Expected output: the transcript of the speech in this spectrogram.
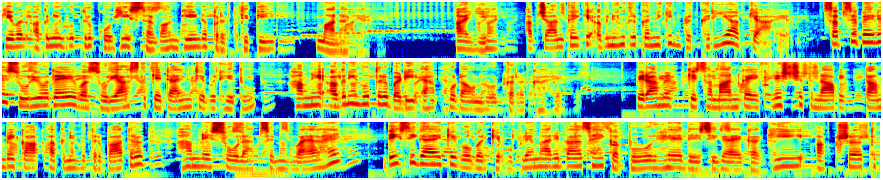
केवल अग्निहोत्र को ही सर्वांगीण प्रकृति माना गया है। आइए, अब जानते हैं कि अग्निहोत्र करने की प्रक्रिया क्या है। सबसे पहले सूर्योदय व सूर्यास्त के टाइम टेबल हेतु हमने अग्निहोत्र बड़ी ऐप को डाउनलोड कर रखा है। पिरामिड के समान का एक निश्चित नाप तांबे का अग्निहोत्र पात्र हमने सोल ऐप से मंगवाया है। देसी गाय के गोबर के उपले हमारे पास है कपूर है देसी गाय का घी अक्षत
